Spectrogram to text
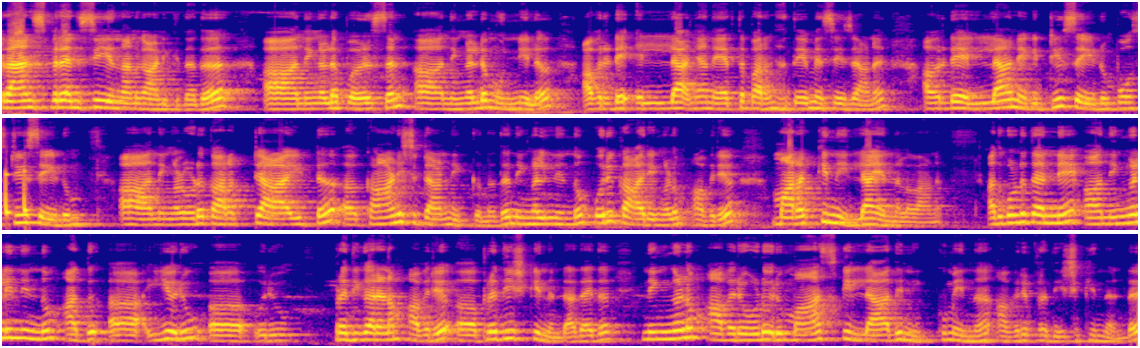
ട്രാൻസ്പെറൻസി എന്നാണ് കാണിക്കുന്നത്. നിങ്ങളുടെ പേഴ്സൺ നിങ്ങളുടെ മുന്നിൽ അവരുടെ എല്ലാ ഞാൻ നേരത്തെ പറഞ്ഞതേ മെസ്സേജാണ് അവരുടെ എല്ലാ നെഗറ്റീവ് സൈഡും പോസിറ്റീവ് സൈഡും നിങ്ങളോട് കറക്റ്റായിട്ട് കാണിച്ചിട്ടാണ് നിൽക്കുന്നത്. നിങ്ങളിൽ നിന്നും ഒരു കാര്യങ്ങളും അവർ മറക്കുന്നില്ല എന്നുള്ളതാണ്. അതുകൊണ്ട് തന്നെ നിങ്ങളിൽ നിന്നും അത് ഈ ഒരു ഒരു പ്രതികരണം അവർ പ്രതീക്ഷിക്കുന്നുണ്ട്. അതായത് നിങ്ങളും അവരോട് ഒരു മാസ്ക് ഇല്ലാതെ നിൽക്കുമെന്ന് അവർ പ്രതീക്ഷിക്കുന്നുണ്ട്.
